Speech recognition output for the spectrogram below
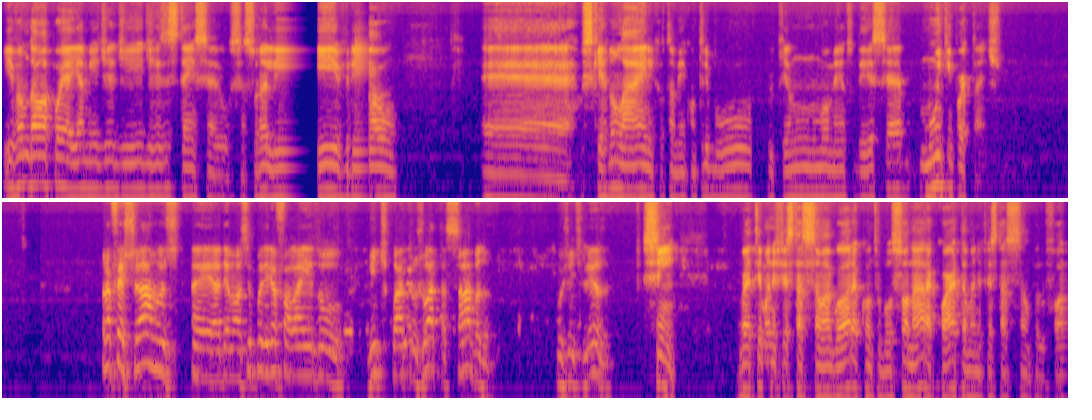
E vamos dar um apoio aí à mídia de, de resistência, o Censura Livre, ao, é, o Esquerda Online, que eu também contribuo, porque num momento desse é muito importante. Para fecharmos, é, Ademar, você poderia falar aí do 24J, sábado, por gentileza? Sim. Vai ter manifestação agora contra o Bolsonaro, a quarta manifestação pelo Fórum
